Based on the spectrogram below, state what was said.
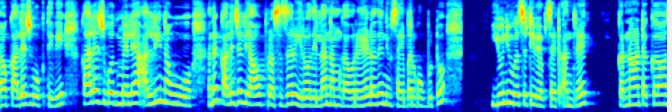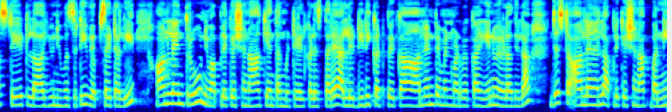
ನಾವು ಕಾಲೇಜ್ಗೆ ಹೋಗ್ತೀವಿ. ಕಾಲೇಜ್ಗೆ ಹೋದ್ಮೇಲೆ ಅಲ್ಲಿ ನಾವು, ಅಂದರೆ ಕಾಲೇಜಲ್ಲಿ ಯಾವ ಪ್ರೊಸೆಸರ್ ಇರೋದಿಲ್ಲ, ನಮ್ಗೆ ಅವ್ರು ಹೇಳೋದೇ ನೀವು ಸೈಬರ್ಗೆ ಹೋಗ್ಬಿಟ್ಟು ಯೂನಿವರ್ಸಿಟಿ ವೆಬ್ಸೈಟ್ ಅಂದರೆ ಕರ್ನಾಟಕ ಸ್ಟೇಟ್ ಲಾ ಯೂನಿವರ್ಸಿಟಿ ವೆಬ್ಸೈಟಲ್ಲಿ ಆನ್ಲೈನ್ ಥ್ರೂ ನೀವು ಅಪ್ಲಿಕೇಶನ್ ಹಾಕಿ ಅಂತ ಅಂದ್ಬಿಟ್ಟು ಹೇಳಿ ಕಳಿಸ್ತಾರೆ. ಅಲ್ಲಿ ಡಿ ಡಿ ಕಟ್ಟಬೇಕಾ ಆನ್ಲೈನ್ ಪೇಮೆಂಟ್ ಮಾಡಬೇಕಾ ಏನೂ ಹೇಳೋದಿಲ್ಲ. ಜಸ್ಟ್ ಆನ್ಲೈನಲ್ಲಿ ಅಪ್ಲಿಕೇಶನ್ ಹಾಕಿ ಬನ್ನಿ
